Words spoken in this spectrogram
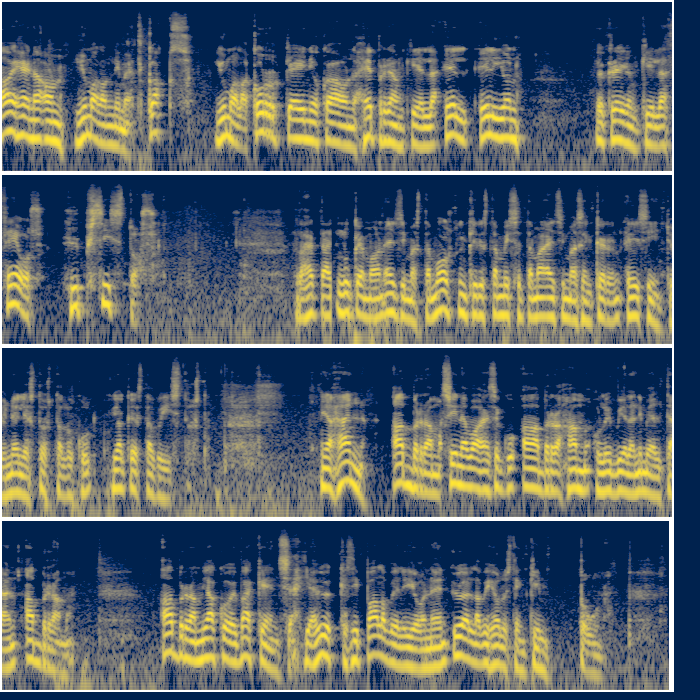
Aiheena on Jumalan nimet kaksi. Jumala korkein, joka on hebrean kielellä El Elion ja kreikan kielellä Theos Hypsistos. Lähdetään lukemaan ensimmäistä Mooskin kirjasta, missä tämä ensimmäisen kerran esiintyy 14. luku jakeesta 15. Ja hän, Abram, siinä vaiheessa kun Abraham oli vielä nimeltään Abram, Abram jakoi väkensä ja hyökkäsi palvelijoineen yöllä vihollisten kimppuun.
